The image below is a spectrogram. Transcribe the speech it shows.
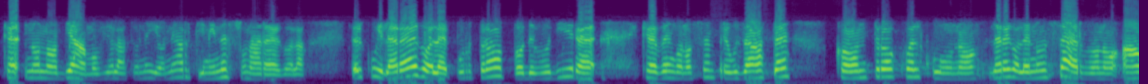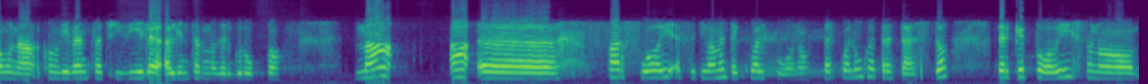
che non abbiamo violato né io né Artini nessuna regola. Per cui le regole purtroppo devo dire che vengono sempre usate contro qualcuno. Le regole non servono a una convivenza civile all'interno del gruppo, ma a eh, far fuori effettivamente qualcuno per qualunque pretesto, perché poi sono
